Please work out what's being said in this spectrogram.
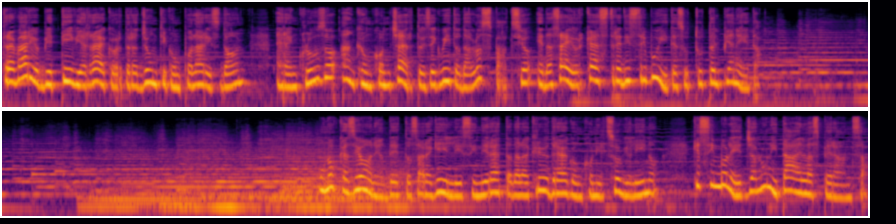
Tra vari obiettivi e record raggiunti con Polaris Dawn era incluso anche un concerto eseguito dallo spazio e da sei orchestre distribuite su tutto il pianeta. Un'occasione, ha detto Sara Gillis in diretta dalla Crew Dragon con il suo violino, che simboleggia l'unità e la speranza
